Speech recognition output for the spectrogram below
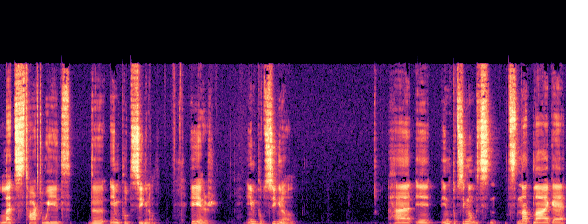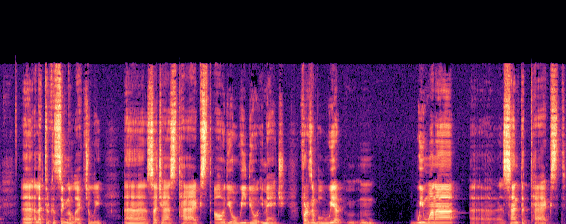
let's start with the input signal. Here, input signal. Ha, input signal it's, it's not like a, a electrical signal actually uh, such as text audio video image. For example we are mm, we wanna uh, send the text.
